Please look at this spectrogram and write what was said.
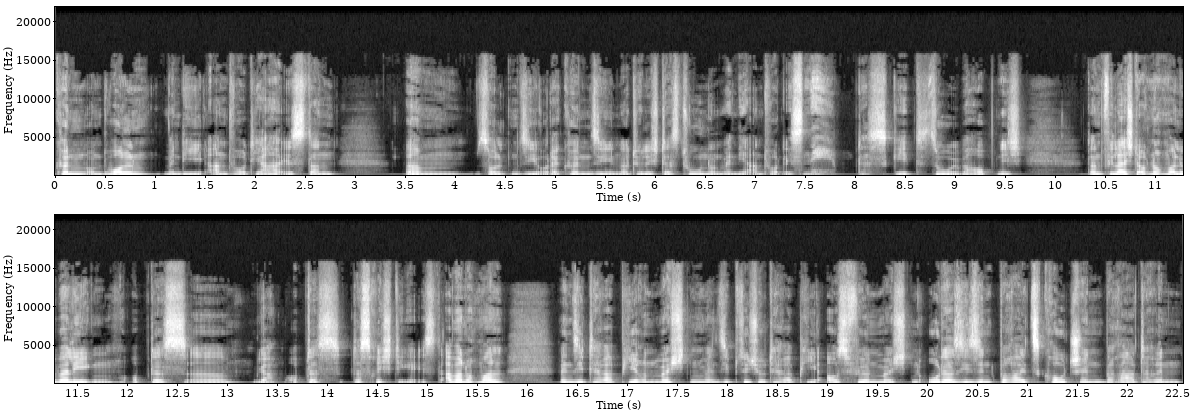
können und wollen. Wenn die Antwort ja ist, dann ähm, sollten Sie oder können Sie natürlich das tun. Und wenn die Antwort ist, nee, das geht so überhaupt nicht, dann vielleicht auch nochmal überlegen, ob das, äh, ja, ob das das Richtige ist. Aber nochmal, wenn Sie therapieren möchten, wenn Sie Psychotherapie ausführen möchten oder Sie sind bereits Coachin, Beraterin,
